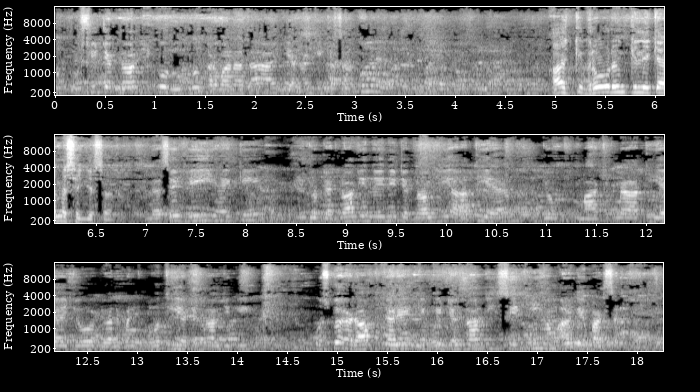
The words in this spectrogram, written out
اسی ٹیکنالوجی کو روبرو کروانا تھا آج یہاں کے کسانوں آج کے گرو رنگ کے لیے کیا میسج ہے سر؟ میسج یہی ہے کہ جو ٹیکنالوجی نئی نئی ٹیکنالوجی آتی ہے جو مارکیٹ میں آتی ہے جو ڈیولپمنٹ ہوتی ہے ٹیکنالوجی کی اس کو اڈاپٹ کریں کیونکہ ٹیکنالوجی سے ہی ہم آگے بڑھ سکتے ہیں۔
